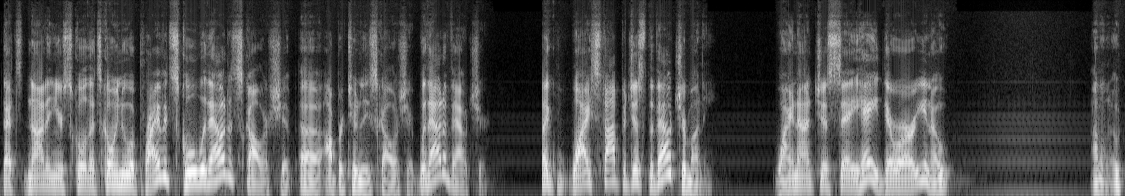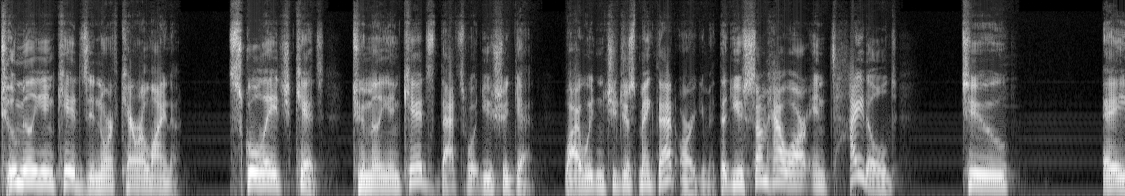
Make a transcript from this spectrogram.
that's not in your school that's going to a private school without a scholarship, uh, opportunity scholarship, without a voucher? Like, why stop at just the voucher money? Why not just say, hey, there are, you know, I don't know, 2 million kids in North Carolina, school age kids, 2 million kids, that's what you should get. Why wouldn't you just make that argument that you somehow are entitled to a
